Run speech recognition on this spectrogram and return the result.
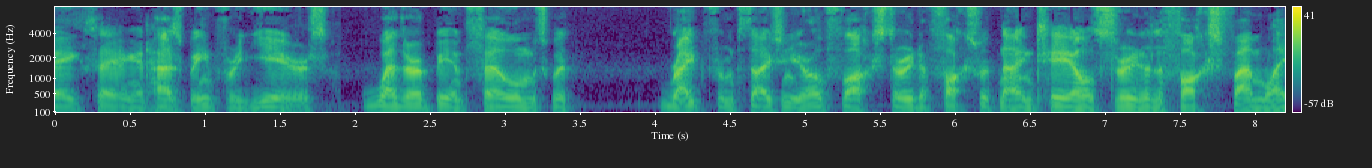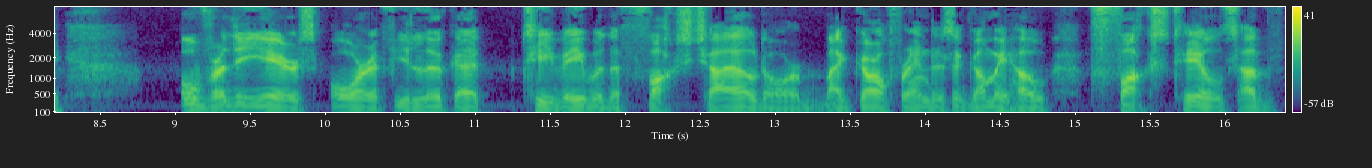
big thing. It has been for years. Whether it be in films with right from Thousand Year Old Fox through to Fox with Nine Tails through to the Fox family over the years, or if you look at TV with a Fox child or my girlfriend is a Gumiho, Fox Tales have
